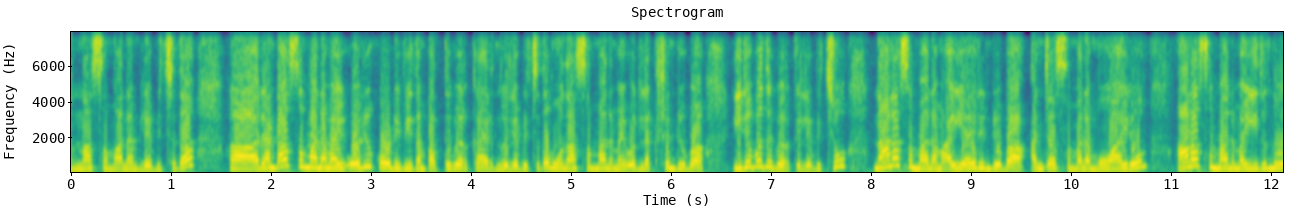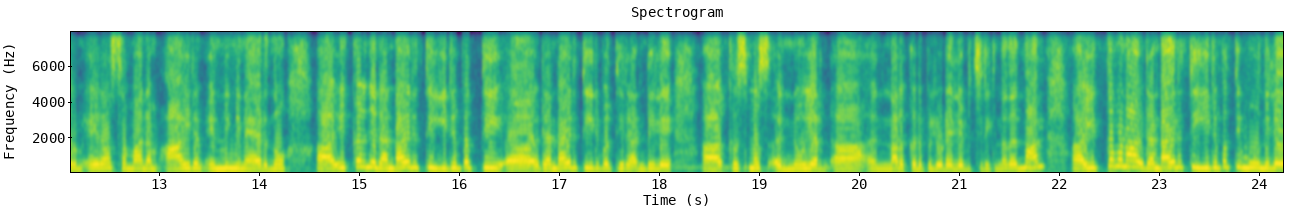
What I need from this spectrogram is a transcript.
ഒന്നാം സമ്മാനം ലഭിച്ചത്. രണ്ടാം സമ്മാനമായി ഒരു കോടി വീതം പത്ത് പേർക്കായിരുന്നു ലഭിച്ചത്. മൂന്നാം സമ്മാനമായി ഒരു ലക്ഷം രൂപ ഇരുപത് പേർക്ക് ലഭിച്ചു. നാലാം സമ്മാനം അയ്യായിരം രൂപ അഞ്ചാം സമ്മാനം മൂവായിരവും ആറാം സമ്മാനമായി ഇരുന്നൂറും ഏഴാം സമ്മാനം ആയിരം എന്നിങ്ങനെയായിരുന്നു. ഇക്കഴിഞ്ഞ രണ്ടായിരത്തി ഇരുപത്തി രണ്ടായിരത്തി ഇരുപത്തിരണ്ടിലെ ക്രിസ്മസ് ന്യൂ ഇയർ നറുക്കെടുപ്പിലൂടെ ലഭിച്ചിരിക്കുന്നത്. എന്നാൽ ഇത്തവണ രണ്ടായിരത്തി ഇരുപത്തി മൂന്നിലെ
